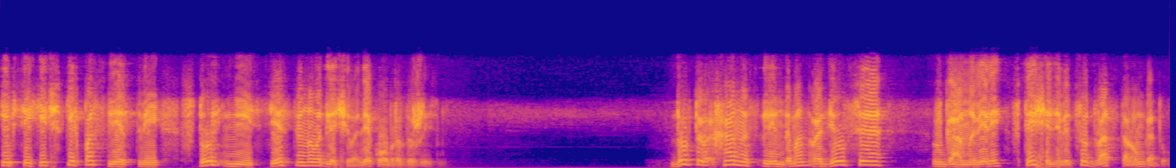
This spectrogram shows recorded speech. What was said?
и психических последствий столь неестественного для человека образа жизни. Доктор Ханнес Линдеман родился в Ганновере в 1922 году.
